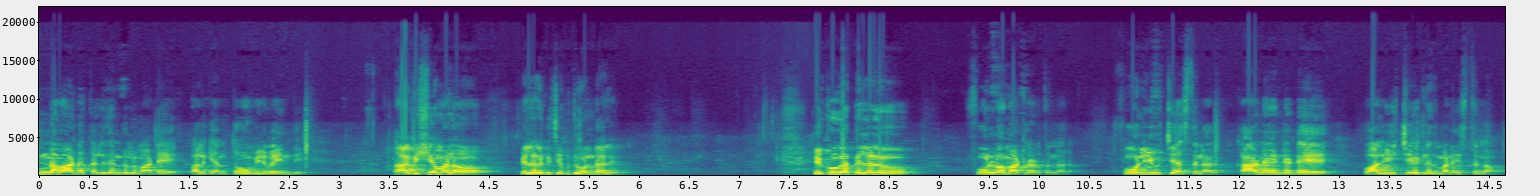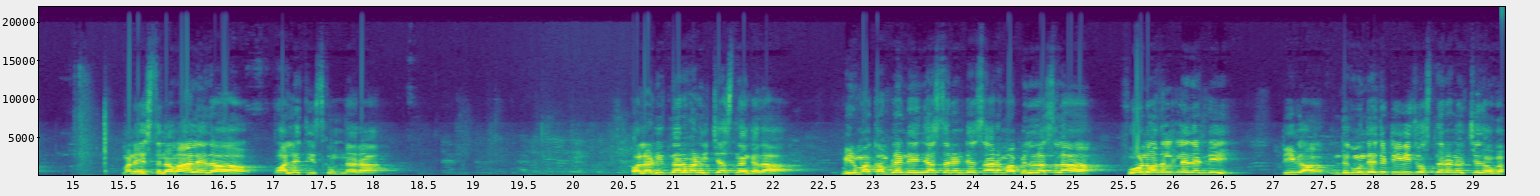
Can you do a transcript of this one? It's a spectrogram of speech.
చిన్న మాట తల్లిదండ్రుల మాటే వాళ్ళకి ఎంతో విలువైంది. ఆ విషయం మనం పిల్లలకి చెబుతూ ఉండాలి. ఎక్కువగా పిల్లలు ఫోన్లో మాట్లాడుతున్నారు. ఫోన్ యూజ్ చేస్తున్నారు. కారణం ఏంటంటే వాళ్ళు యూజ్ చేయట్లేదు. మనం ఇస్తున్నాం. మనం ఇస్తున్నామా లేదా వాళ్ళే తీసుకుంటున్నారా? వాళ్ళు అడుగుతున్నారు మనం ఇచ్చేస్తున్నాం కదా. మీరు మా కంప్లైంట్ ఏం చేస్తారంటే సార్ మా పిల్లలు అసలు ఫోన్ వదలట్లేదండి. టీవీ ఇంతకుముందు అయితే టీవీ చూస్తున్నారని వచ్చేది ఒక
